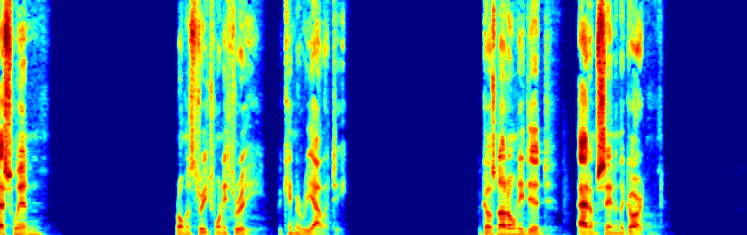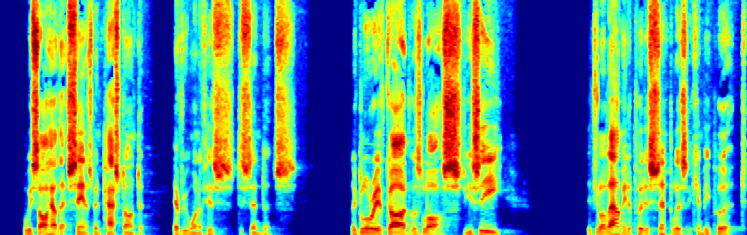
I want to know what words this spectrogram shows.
that's when Romans 3:23 became a reality. Because not only did Adam sin in the garden, but we saw how that sin has been passed on to every one of his descendants. The glory of God was lost. You see, if you'll allow me to put as simple as it can be put,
